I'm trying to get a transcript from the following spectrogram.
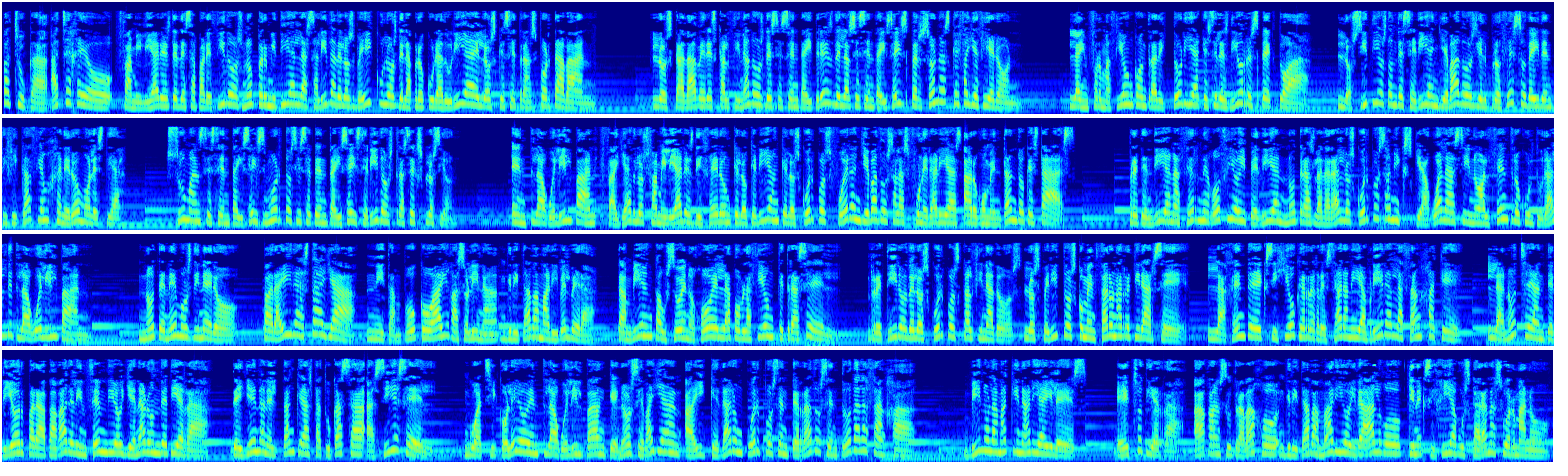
Pachuca, HGO, familiares de desaparecidos no permitían la salida de los vehículos de la Procuraduría en los que se transportaban. Los cadáveres calcinados de 63 de las 66 personas que fallecieron. La información contradictoria que se les dio respecto a los sitios donde serían llevados y el proceso de identificación generó molestia. Suman 66 muertos y 76 heridos tras explosión. En Tlahuelilpan, Fallad los familiares dijeron que lo querían que los cuerpos fueran llevados a las funerarias, argumentando que estas pretendían hacer negocio y pedían no trasladarán los cuerpos a Mixquiahuala sino al Centro Cultural de Tlahuelilpan. No tenemos dinero para ir hasta allá, ni tampoco hay gasolina, gritaba Maribel Vera. También causó enojo en la población que tras el retiro de los cuerpos calcinados, los peritos comenzaron a retirarse. La gente exigió que regresaran y abrieran la zanja que, la noche anterior para apagar el incendio llenaron de tierra. Te llenan el tanque hasta tu casa, así es el guachicoleo en Tlahuelilpan que no se vayan, ahí quedaron cuerpos enterrados en toda la zanja. Vino la maquinaria y les hecho tierra. Hagan su trabajo, gritaba Mario y da algo, quien exigía buscarán a su hermano.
